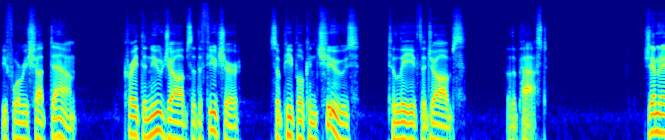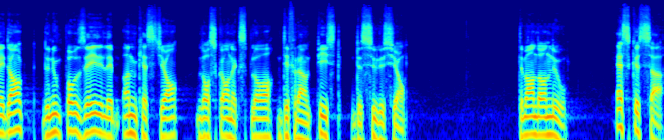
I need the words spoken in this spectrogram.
before we shut down, create the new jobs of the future so people can choose to leave the jobs of the past. J'aimerais donc de nous poser les bonnes questions lorsqu'on explore différentes pistes de solutions. Demandons-nous, est-ce que ça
